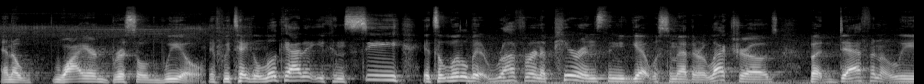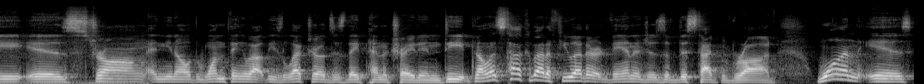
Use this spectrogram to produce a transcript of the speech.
and a wired bristled wheel. If we take a look at it, you can see it's a little bit rougher in appearance than you get with some other electrodes, but definitely is strong. And you know, the one thing about these electrodes is they penetrate in deep. Now let's talk about a few other advantages of this type of rod. One is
